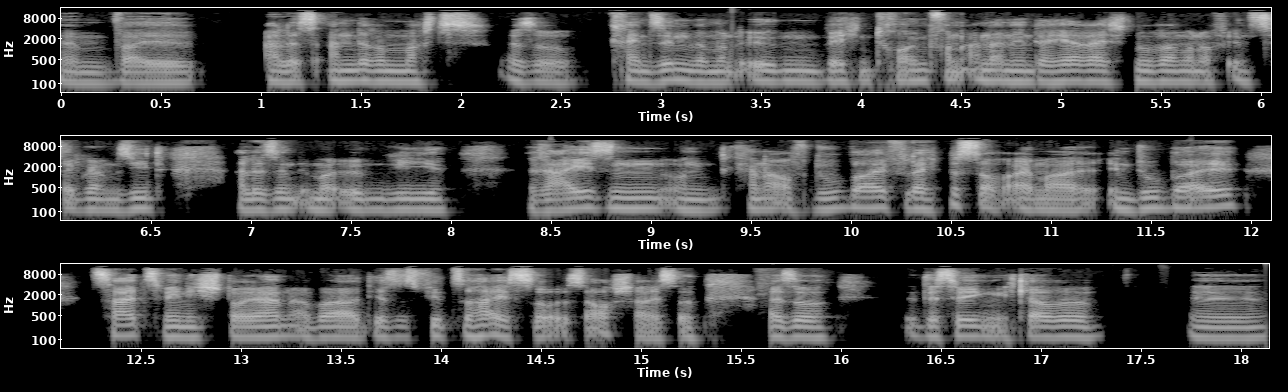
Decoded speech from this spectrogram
ähm, weil alles andere macht also keinen Sinn, wenn man irgendwelchen Träumen von anderen hinterherreist, nur weil man auf Instagram sieht, alle sind immer irgendwie reisen und kann auf Dubai. Vielleicht bist du auf einmal in Dubai, zahlst wenig Steuern, aber dir ist es viel zu heiß. So ist auch scheiße. Also deswegen, ich glaube, äh,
